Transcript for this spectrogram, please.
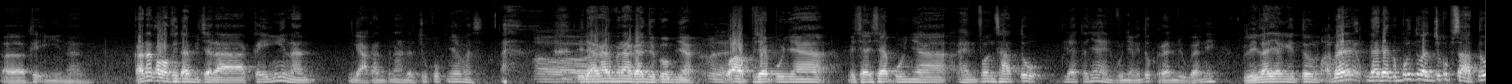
eh, keinginan. Karena kalau kita bicara keinginan, nggak akan pernah ada cukupnya, mas. Oh. Tidak akan pernah ada cukupnya. Benar. Wah, saya punya, misalnya saya punya handphone satu, kelihatannya handphone yang itu keren juga nih. Belilah yang itu. Padahal nggak ada kebutuhan, cukup satu,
